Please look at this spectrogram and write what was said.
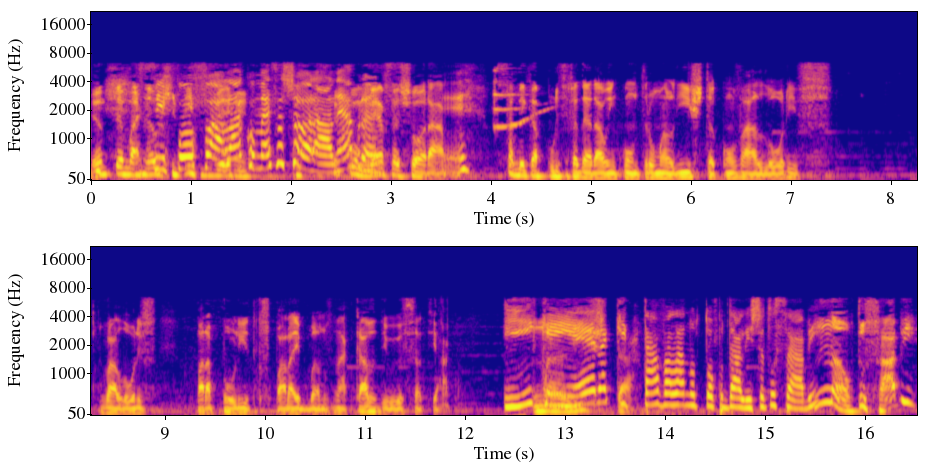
Eu não tenho mais nada o Se que for dizer. falar, começa a chorar, né, Abrantes? Começa a chorar. É. Sabia que a Polícia Federal encontrou uma lista com valores valores para políticos paraibanos na casa de Will Santiago? E Uma quem era lista. que tava lá no topo da lista, tu sabe? Não, tu sabe?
